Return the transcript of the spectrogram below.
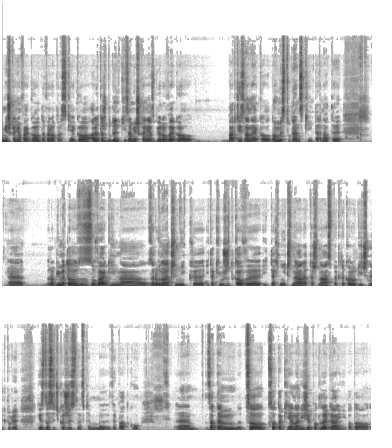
mieszkaniowego, deweloperskiego, ale też budynki zamieszkania zbiorowego, bardziej znane jako domy studenckie, internaty. E, robimy to z uwagi na zarówno na czynnik e, i taki użytkowy, i techniczny, ale też na aspekt ekologiczny, który jest dosyć korzystny w tym wypadku. E, zatem, co, co takiej analizie podlega i o to,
